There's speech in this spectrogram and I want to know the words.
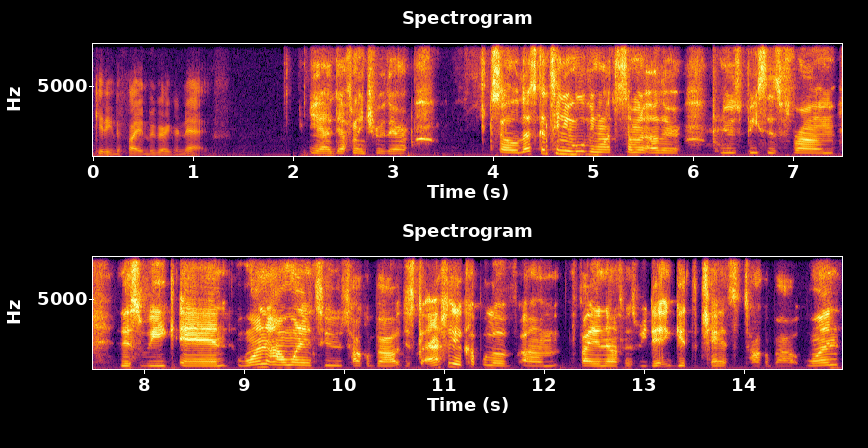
getting to fight McGregor next. Yeah, definitely true there. So let's continue moving on to some of the other news pieces from this week. And one I wanted to talk about, just actually a couple of um, fight announcements we didn't get the chance to talk about. One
